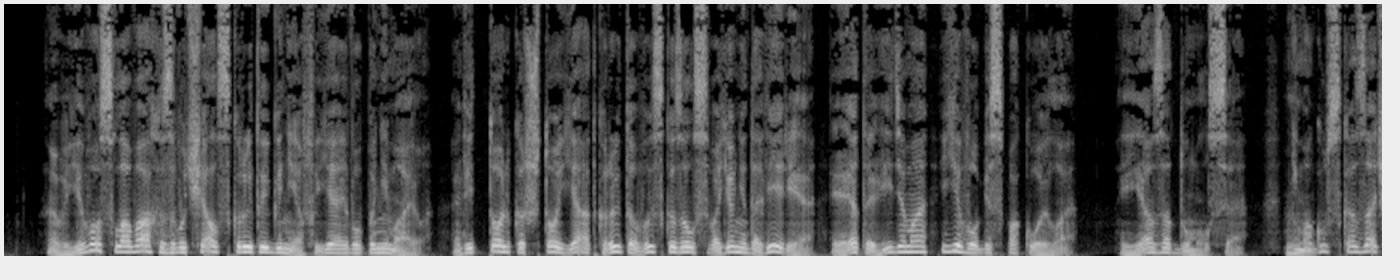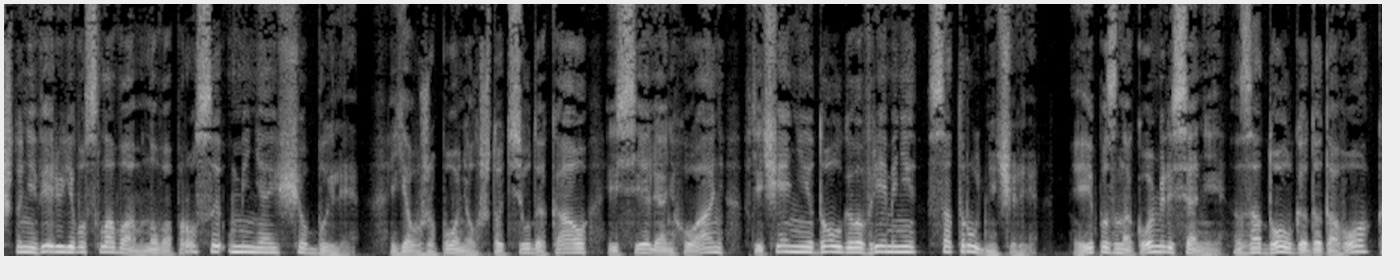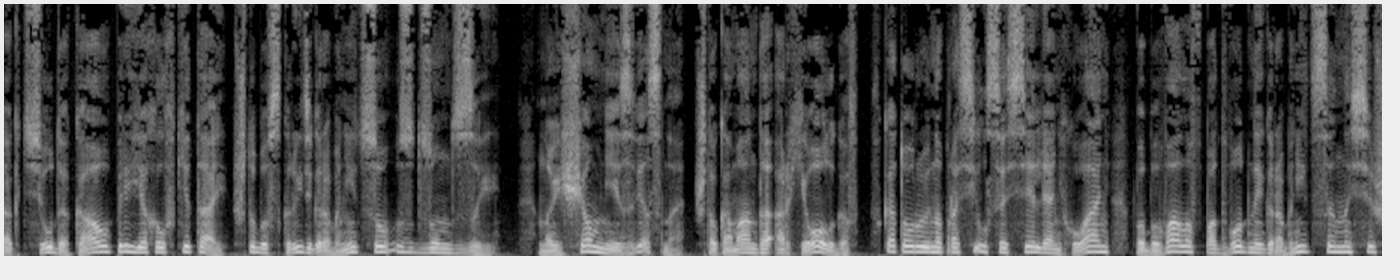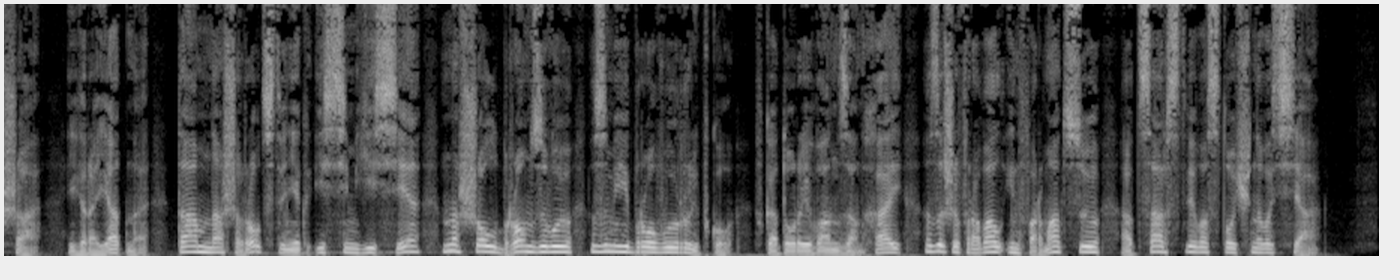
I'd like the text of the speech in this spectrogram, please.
В его словах звучал скрытый гнев, я его понимаю. Ведь только что я открыто высказал свое недоверие, и это, видимо, его беспокоило. Я задумался. Не могу сказать, что не верю его словам, но вопросы у меня еще были. — я уже понял, что Цюда Као и Се Ляньхуань в течение долгого времени сотрудничали. И познакомились они задолго до того, как Цюда Као приехал в Китай, чтобы вскрыть гробницу с Цзунцзы. Но еще мне известно, что команда археологов, в которую напросился Се Ляньхуань, побывала в подводной гробнице на Сиша — и, вероятно, там наш родственник из семьи Се нашел бронзовую змеебровую рыбку, в которой Ван Занхай зашифровал информацию о царстве Восточного Ся.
